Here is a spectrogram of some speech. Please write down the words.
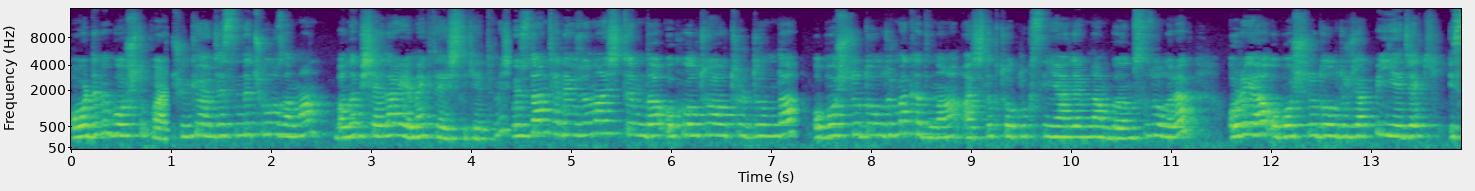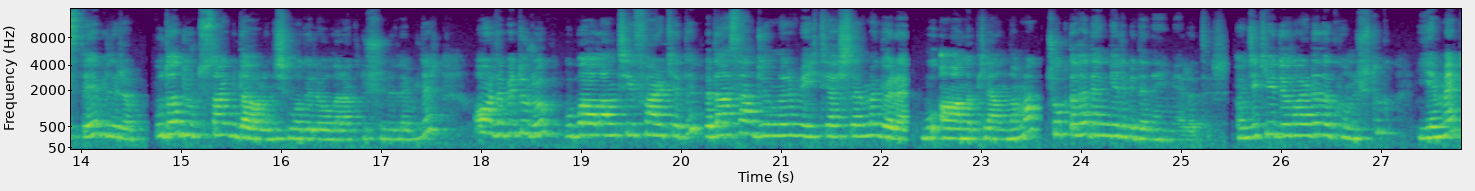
Orada bir boşluk var. Çünkü öncesinde çoğu zaman bana bir şeyler yemek de eşlik etmiş. O yüzden televizyonu açtığımda, o koltuğa oturduğumda o boşluğu doldurmak adına açlık tokluk sinyallerimden bağımsız olarak oraya o boşluğu dolduracak bir yiyecek isteyebilirim. Bu da dürtüsel bir davranış modeli olarak düşünülebilir. Orada bir durup bu bağlantıyı fark edip bedensel duyumlarım ve ihtiyaçlarıma göre bu anı planlamak çok daha dengeli bir deneyim yaratır. Önceki videolarda da konuştuk. Yemek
